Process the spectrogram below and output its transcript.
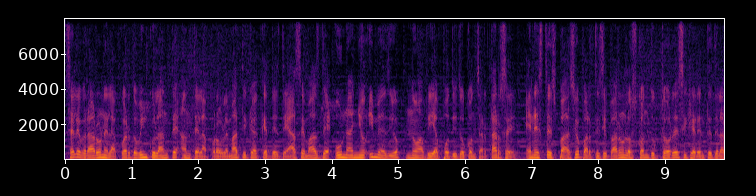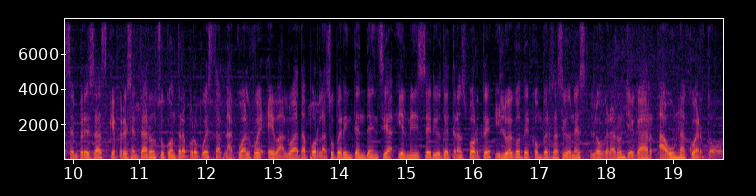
celebraron el acuerdo vinculante ante la problemática que desde hace más de un año y medio no había podido concertarse. En este espacio participaron los conductores y gerentes de las empresas que presentaron su contrapropuesta, la cual fue evaluada por la Superintendencia y el Ministerio de Transporte y luego de conversaciones lograron llegar a un acuerdo.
